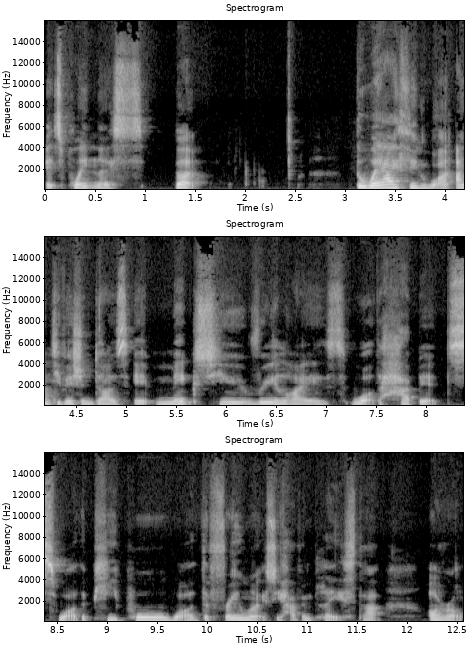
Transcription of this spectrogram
it's pointless. But the way I think of what anti-vision does, it makes you realize what the habits, what are the people, what are the frameworks you have in place that are wrong.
